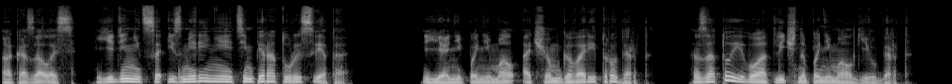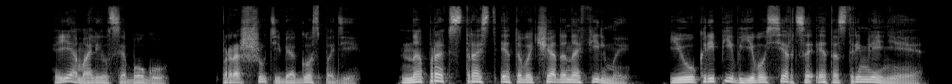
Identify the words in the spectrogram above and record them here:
Оказалось, единица измерения температуры света. Я не понимал, о чем говорит Роберт, зато его отлично понимал Гилберт. Я молился Богу. «Прошу тебя, Господи, направь страсть этого чада на фильмы и укрепи в его сердце это стремление».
